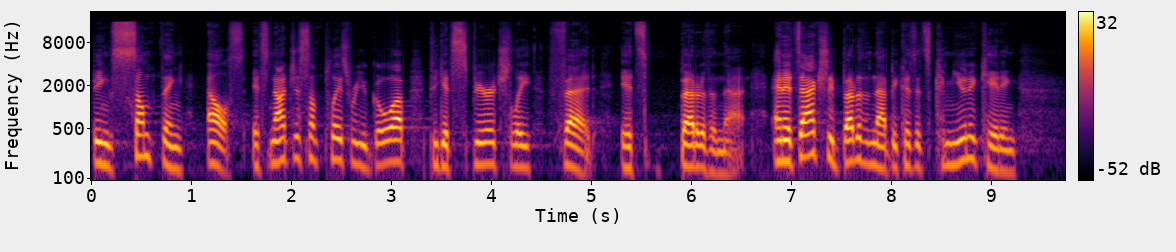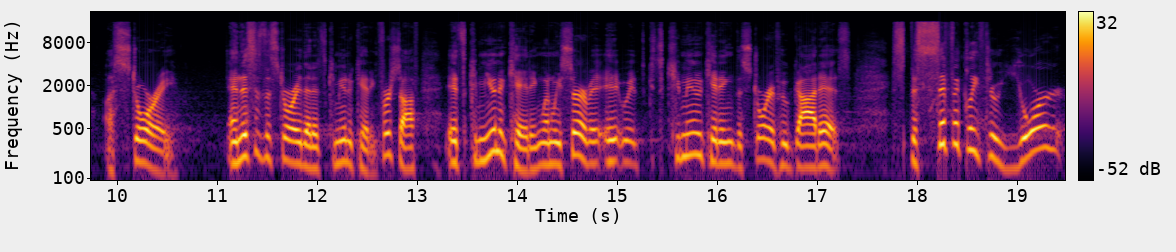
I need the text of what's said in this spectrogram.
being something else. It's not just some place where you go up to get spiritually fed, it's better than that. And it's actually better than that because it's communicating a story and this is the story that it's communicating. First off, it's communicating, when we serve, it, it, it's communicating the story of who God is. Specifically through your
